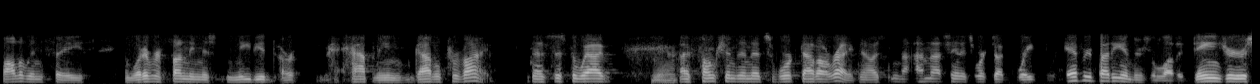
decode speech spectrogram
follow in faith, and whatever funding is needed or happening, God will provide. That's just the way I've Yeah. I functioned, and it's worked out all right. Now, it's not, I'm not saying it's worked out great for everybody, and there's a lot of dangers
